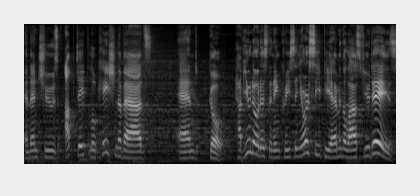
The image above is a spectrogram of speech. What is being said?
and then choose update location of ads and go. Have you noticed an increase in your CPM in the last few days?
